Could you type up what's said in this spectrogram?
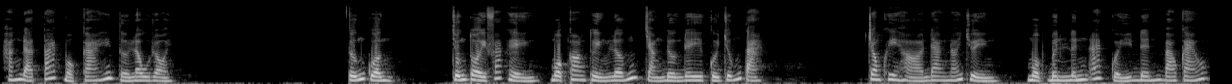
hắn đã tác một cái từ lâu rồi. Tướng quân, chúng tôi phát hiện một con thuyền lớn chặn đường đi của chúng ta. Trong khi họ đang nói chuyện, một binh lính ác quỷ đến báo cáo.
